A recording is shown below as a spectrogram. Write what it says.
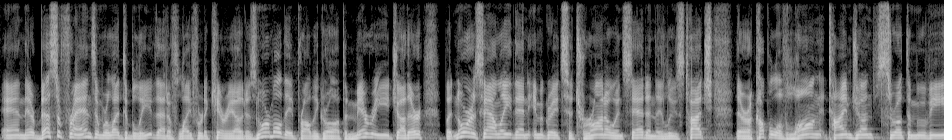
and they're best of friends. And we're led to believe that if life were to carry out as normal, they'd probably grow up and marry each other. But Nora's family then immigrates to Toronto instead, and they lose touch. There are a couple of long time jumps throughout the movie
